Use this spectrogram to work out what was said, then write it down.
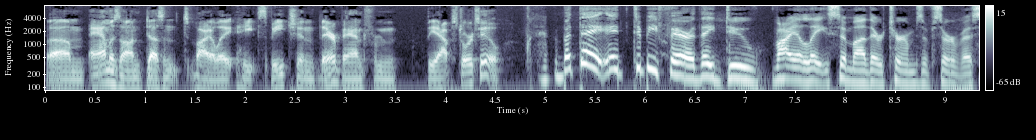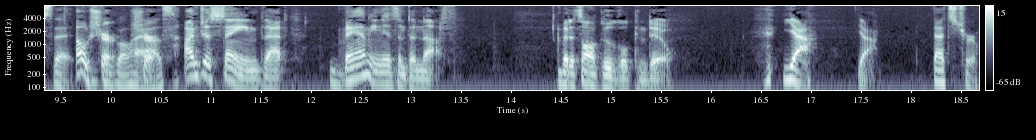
um, Amazon doesn't violate hate speech, and they're banned from the App Store too. But they, it, to be fair, they do violate some other terms of service that Oh, sure, Google sure. has. I'm just saying that banning isn't enough, but it's all Google can do. Yeah, yeah, that's true.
